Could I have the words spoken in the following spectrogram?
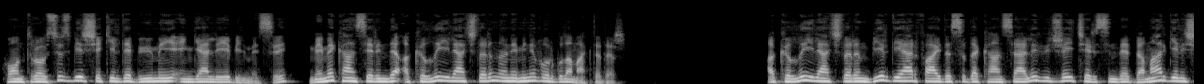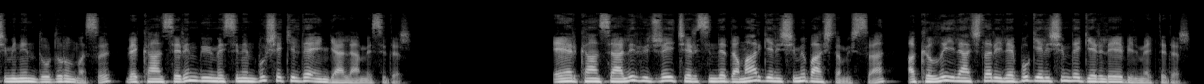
Kontrolsüz bir şekilde büyümeyi engelleyebilmesi, meme kanserinde akıllı ilaçların önemini vurgulamaktadır. Akıllı ilaçların bir diğer faydası da kanserli hücre içerisinde damar gelişiminin durdurulması ve kanserin büyümesinin bu şekilde engellenmesidir. Eğer kanserli hücre içerisinde damar gelişimi başlamışsa, akıllı ilaçlar ile bu gelişim de gerileyebilmektedir.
